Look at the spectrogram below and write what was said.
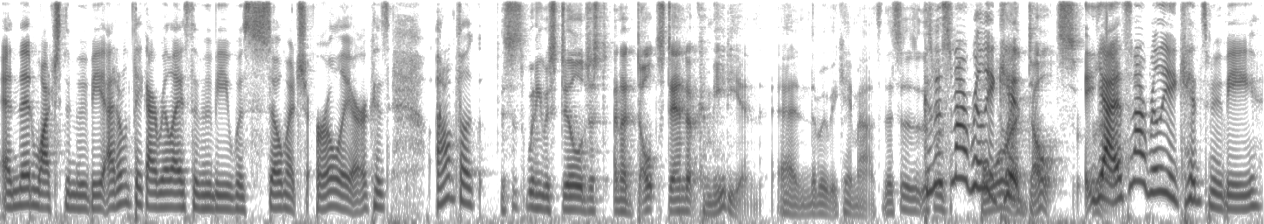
and then watched the movie. I don't think I realized the movie was so much earlier because I don't feel like This is when he was still just an adult stand-up comedian, and the movie came out. So this is this 'Cause it's not really a for kid- adults. yeah, it's not really a kids movie.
